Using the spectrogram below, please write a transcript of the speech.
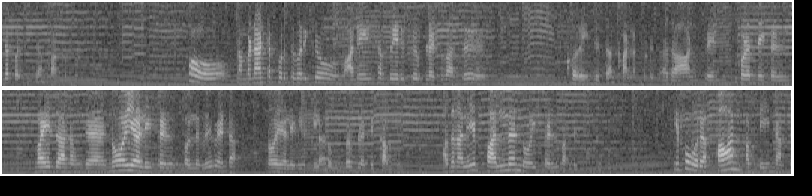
இதை பற்றி தான் பார்க்க போகிறோம் இப்போது நம்ம நாட்டை பொறுத்த வரைக்கும் அநேகம் பேருக்கு பிளட் வந்து குறைந்து தான் காணப்படுது. அது ஆண் பெண் குழந்தைகள் வயதானவங்க நோயாளிகள் சொல்லவே வேண்டாம். நோயாளிகளுக்கெல்லாம் ரொம்ப பிளட்டு கம்மி. அதனாலேயே பல நோய்கள் வந்துட்டு இப்போ ஒரு ஆண் அப்படின்னாக்க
